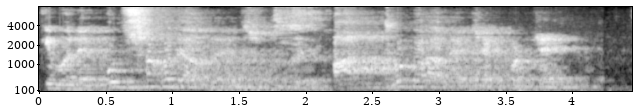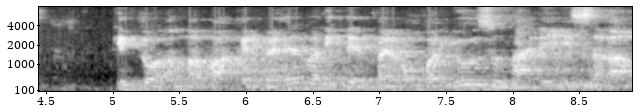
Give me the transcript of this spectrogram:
কি বলে, উৎসাহ দেওয়া হয়েছে, বাধ্য করা হয়েছে এক পর্যায়ে। কিন্তু আল্লাহ পাকের মেহরবানিতে পয়গম্বর ইউসুফ আলাইহিস সালাম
